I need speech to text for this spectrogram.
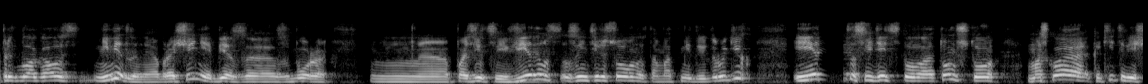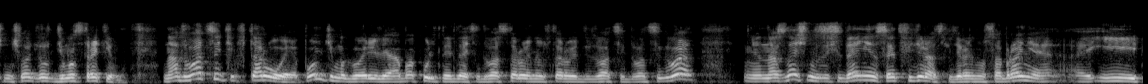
предполагалось немедленное обращение без э, сбора Э, позиции ведомств заинтересованных, там, от МИДа и других. И это свидетельствовало о том, что Москва какие-то вещи начала делать демонстративно. На 22-е, помните, мы говорили об оккультной дате 22.02.2022, назначено заседание Совета Федерации, Федерального собрания, и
